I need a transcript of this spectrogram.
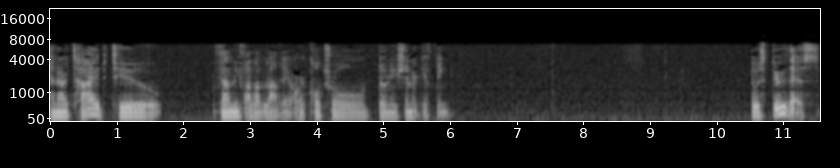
and are tied to family fa'alavelave or cultural donation or gifting. It was through this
